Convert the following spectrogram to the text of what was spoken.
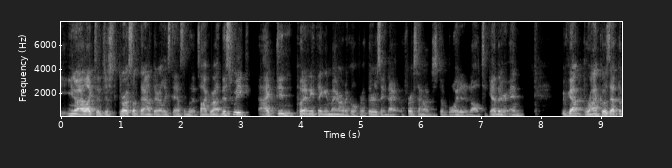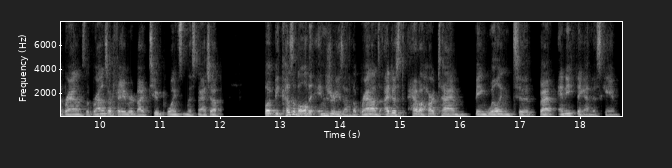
you know, I like to just throw something out there at least to have something to talk about. This week, I didn't put anything in my article for Thursday night. The first time I've just avoided it altogether. And we've got Broncos at the Browns. The Browns are favored by two points in this matchup. But because of all the injuries on the Browns, I just have a hard time being willing to bet anything on this game.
